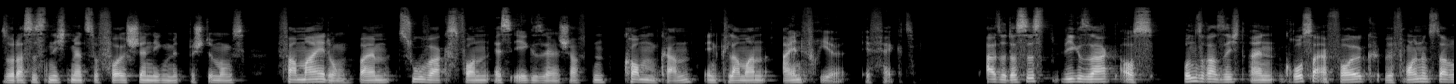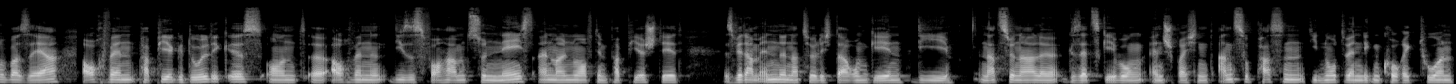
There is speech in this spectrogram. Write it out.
so es nicht mehr zur vollständigen Mitbestimmungsvermeidung beim Zuwachs von SE-Gesellschaften kommen kann, in Klammern Einfriereffekt. Also das ist, wie gesagt, aus unserer Sicht ein großer Erfolg. Wir freuen uns darüber sehr, auch wenn Papier geduldig ist und äh, auch wenn dieses Vorhaben zunächst einmal nur auf dem Papier steht. Es wird am Ende natürlich darum gehen, die nationale Gesetzgebung entsprechend anzupassen, die notwendigen Korrekturen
